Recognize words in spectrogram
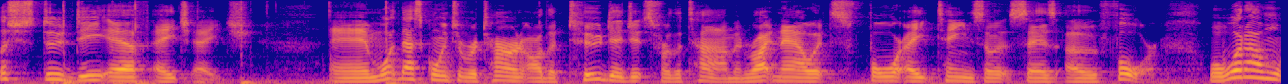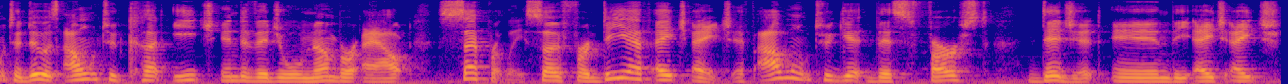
Let's just do dfhh. And what that's going to return are the two digits for the time. And right now it's 418, so it says 04. Well, what I want to do is I want to cut each individual number out separately. So for DFHH, if I want to get this first digit in the HH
